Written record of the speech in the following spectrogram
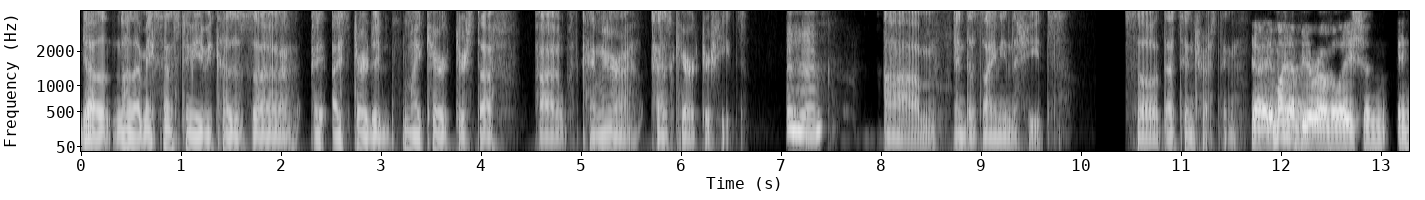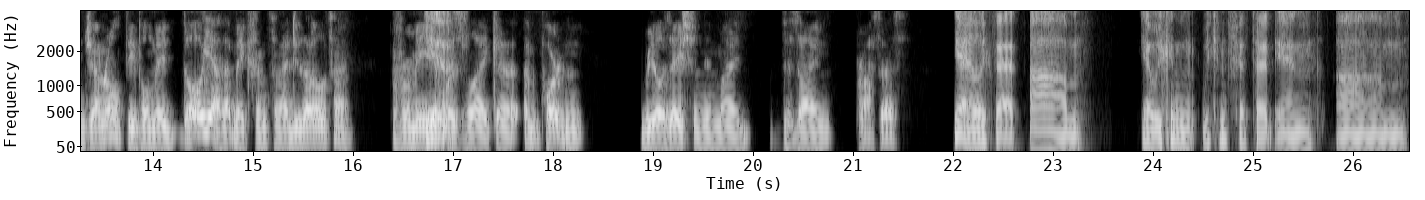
Yeah, no, that makes sense to me because uh, I, I started my character stuff uh, with Chimera as character sheets hmm um, and designing the sheets. So that's interesting. yeah it might not be a revelation in general people may oh yeah that makes sense and i do that all the time but for me it was like an important realization in my design process Yeah, I like that. Um, yeah, we can we can fit that in. Um,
